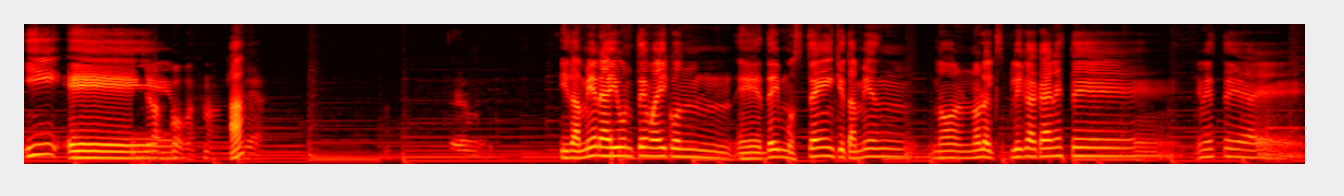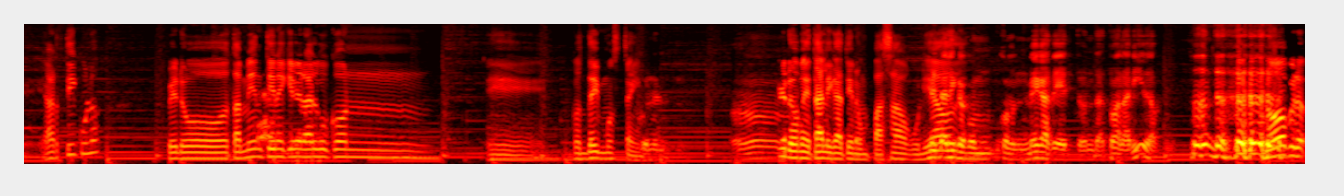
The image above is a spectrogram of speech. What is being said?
Y eh, Yo tampoco, no, ni ¿ah? idea. Pero- Y también hay un tema ahí con eh, Dave Mustaine que también no, no lo explica acá en este en este eh, artículo, pero también tiene que ver algo con eh, con Dave Mustaine. con el-. Pero Metallica tiene un pasado culiado. Metallica con, con Megadeth onda, toda la vida. No, pero,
